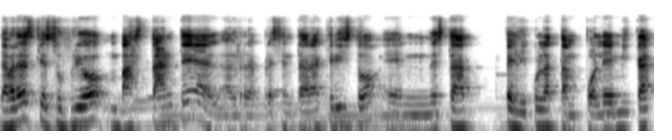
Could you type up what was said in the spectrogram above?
la verdad es que sufrió bastante al, representar a Cristo en esta película tan polémica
